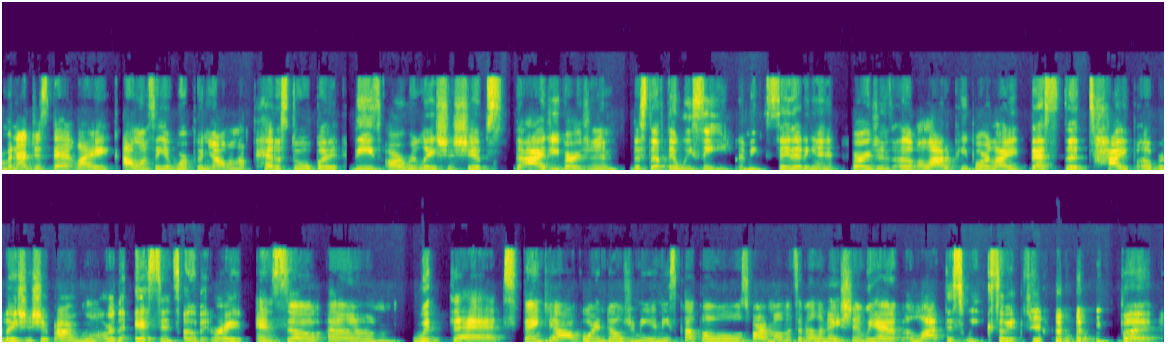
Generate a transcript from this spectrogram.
But not just that, like I don't want to say yeah, we're putting y'all on a pedestal, but these are relationships, the IG version, the stuff that we see. Let me say that again. Versions of a lot of people are like, that's the type of relationship I want, or the essence of it, right? And so um with that, thank y'all for indulging me in these couples for our moments of melanation. We have a lot this week. So yeah. but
